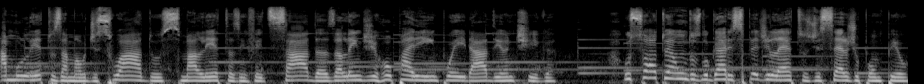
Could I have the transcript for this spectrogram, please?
amuletos amaldiçoados, maletas enfeitiçadas, além de rouparia empoeirada e antiga. O sótão é um dos lugares prediletos de Sérgio Pompeu,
